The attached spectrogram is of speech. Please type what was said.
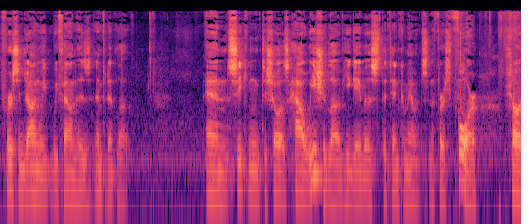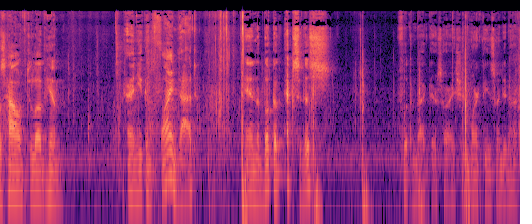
First in John, we, we found His infinite love and seeking to show us how we should love, he gave us the Ten Commandments. And the first four show us how to love him. And you can find that in the book of Exodus. Flipping back there, sorry, I should mark these, I did not.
